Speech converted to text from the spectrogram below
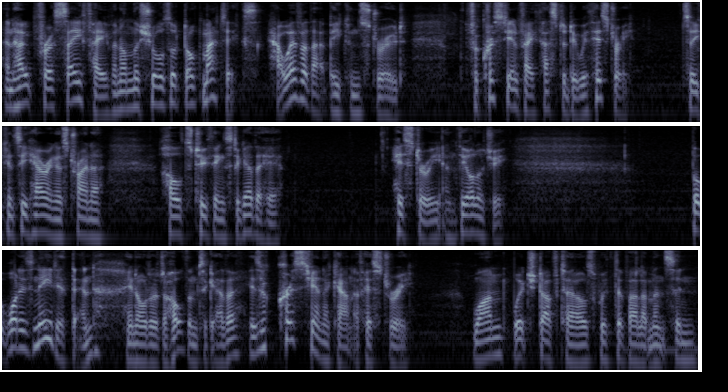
and hope for a safe haven on the shores of dogmatics, however that be construed, for Christian faith has to do with history. So you can see Heringer's trying to hold two things together here history and theology. But what is needed then, in order to hold them together, is a Christian account of history, one which dovetails with developments in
